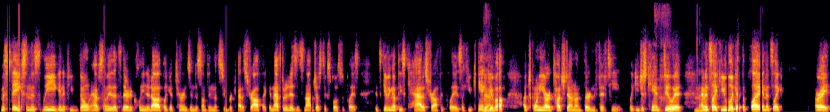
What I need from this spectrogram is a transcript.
mistakes in this league, and if you don't have somebody that's there to clean it up, like it turns into something that's super catastrophic. And that's what it is. It's not just explosive plays; it's giving up these catastrophic plays. Like you can't Yeah. give up a 20-yard touchdown on third and 15. Like you just can't do it. No. And it's like you look at the play, and it's like, all right,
